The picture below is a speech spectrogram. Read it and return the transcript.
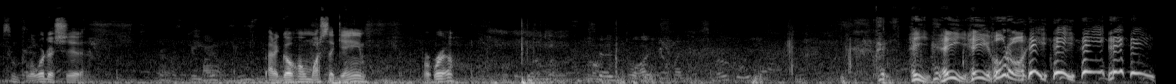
Some Florida shit. Gotta go home, watch the game. For real. Hey, hey, hey, hold on. Hey, hey, hey, hey.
